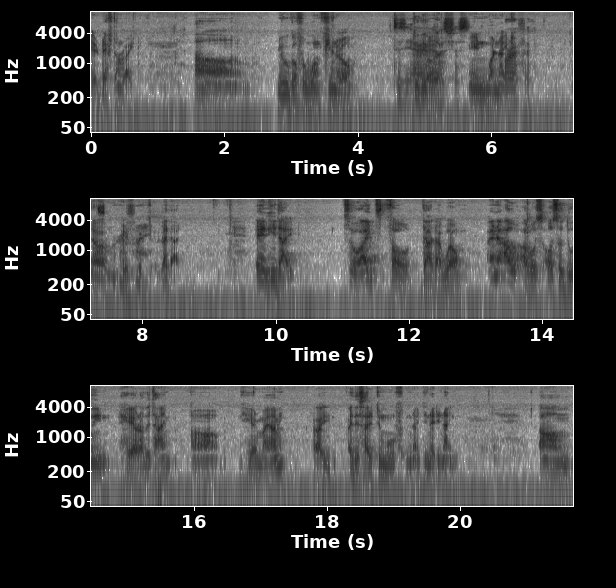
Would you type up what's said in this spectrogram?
uh, left and right. Uh, you would go from one funeral To the, to the other in one night. horrific. Um, it- it- like that. And he died. So I thought that, uh, well, and I, I was also doing hair at the time uh, here in Miami. I, I decided to move in 1989. Um,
